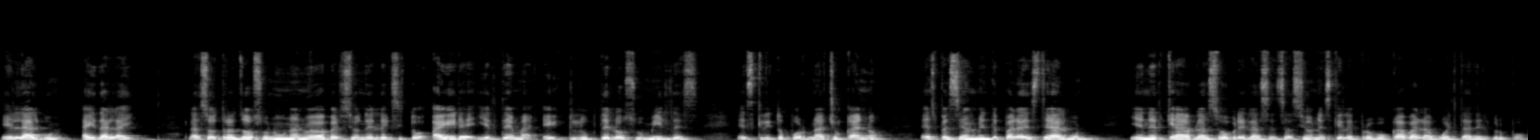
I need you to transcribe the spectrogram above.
el álbum Aidalay. Las otras dos son una nueva versión del éxito Aire y el tema El Club de los Humildes, escrito por Nacho Cano, especialmente para este álbum, y en el que habla sobre las sensaciones que le provocaba la vuelta del grupo.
